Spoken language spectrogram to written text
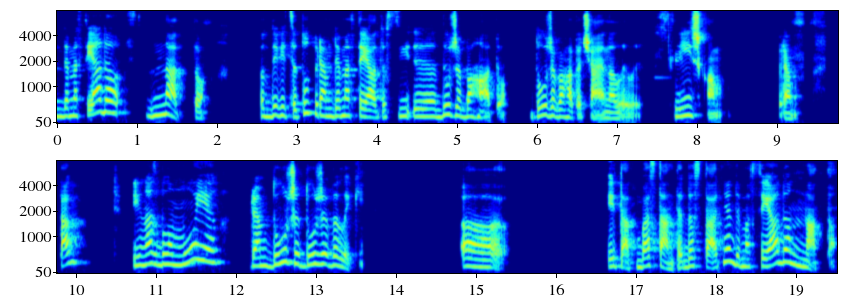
демасіадо надто. От дивіться, тут прям демастіадо е, дуже багато, дуже багато чаю налили. Слишком. Прям, так? І у нас було мої прям дуже-дуже великі. Е, і так, бастанте достатньо, демастіадо надто.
